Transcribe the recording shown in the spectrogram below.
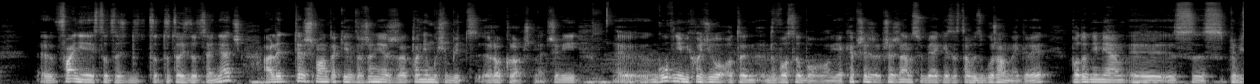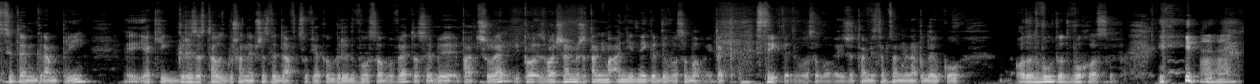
fajnie jest to coś, to, to coś doceniać, ale też mam takie wrażenie, że to nie musi być rok roczny, czyli e, głównie mi chodziło o tę dwuosobową. Jak ja przeży- przejrzałem sobie, jakie zostały zgłoszone gry, podobnie miałem e, z, z plebiscytem Grand Prix, jakie gry zostały zgłoszone przez wydawców jako gry dwuosobowe, to sobie patrzyłem i po, zobaczyłem, że tam nie ma ani jednej gry dwuosobowej, tak stricte dwuosobowej, że tam jest napisane na pudełku od dwóch do dwóch osób. I,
